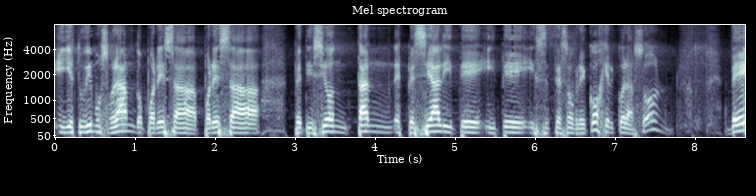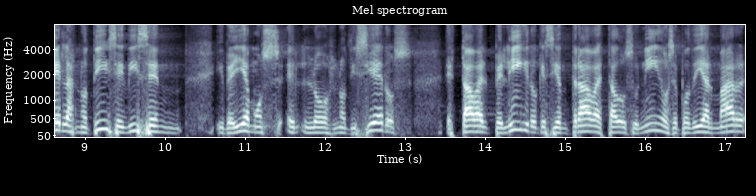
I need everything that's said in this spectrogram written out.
y estuvimos orando por esa, por esa petición tan especial y te, y te, te sobrecoge el corazón. Ver las noticias y dicen, y veíamos los noticieros, estaba el peligro que si entraba a Estados Unidos se podía armar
